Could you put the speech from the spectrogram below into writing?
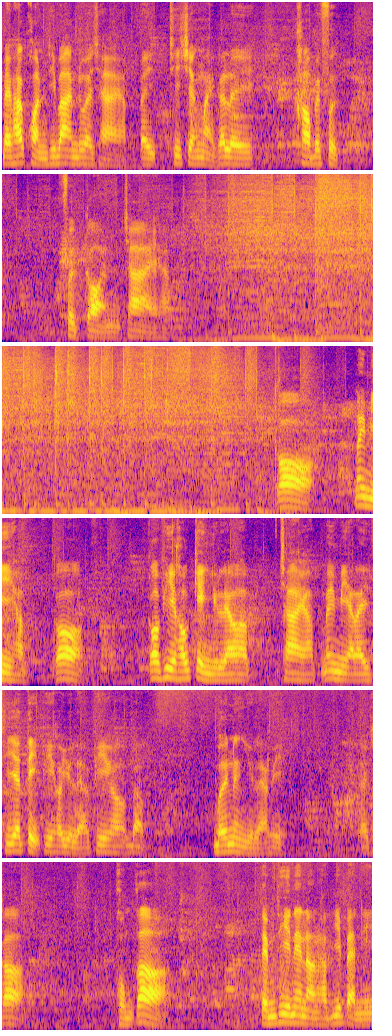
ไปพักผ่อนที่บ้านด้วยใช่ครับไปที่เชียงใหม่ก็เลยเข้าไปฝึกฝึกก่อนใช่ครับ ก็ไม่มีครับ ก็ก็พี่เขาเก่งอยู่แล้วครับ ใช่ครับ ไม่มีอะไรที่จะติพี่เขาอยู่แล้ว พี่เขาแบบ เบอร์หนึ่งอยู่แล้วพี่ แต่ก็ผมก็เต็มที่แน่นอนครับ28นี้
